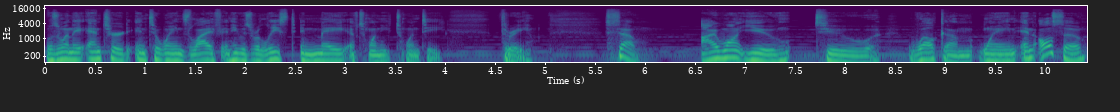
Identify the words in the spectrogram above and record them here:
was when they entered into Wayne's life and he was released in May of 2023. So I want you to welcome Wayne and also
